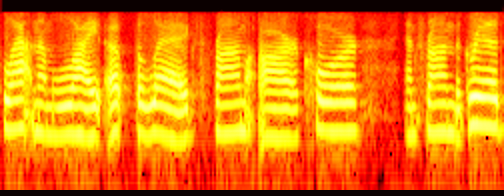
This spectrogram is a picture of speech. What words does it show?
platinum light up the legs from our core and from the grids,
